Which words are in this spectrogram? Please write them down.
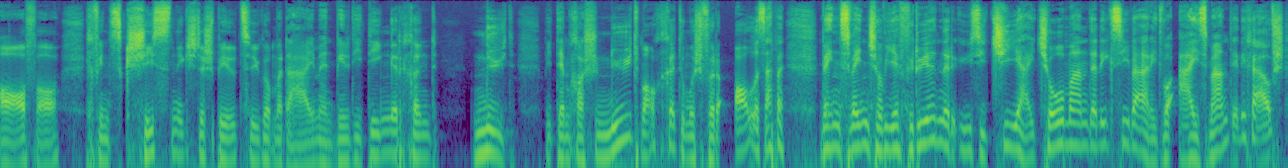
anfangen. Ich finde das geschissenigste Spielzeug, das wir daheim haben, weil die Dinger können nichts. Mit dem kannst du nichts machen. Du musst für alles, eben, wenn's, wenn schon wie früher unsere G.I. Joe Mändeli gewesen wären, wo eins Mändeli kaufst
